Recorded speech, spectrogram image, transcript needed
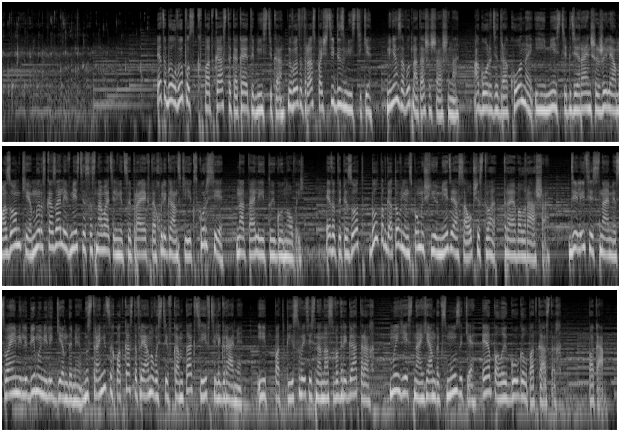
Это был выпуск подкаста «Какая-то мистика». В этот раз почти без мистики. Меня зовут Наташа Шашина. О городе дракона и месте, где раньше жили амазонки, мы рассказали вместе с основательницей проекта «Хулиганские экскурсии» Натальей Туйгуновой. Этот эпизод был подготовлен с помощью медиа-сообщества Travel Russia. Делитесь с нами своими любимыми легендами на страницах подкастов РИА Новости ВКонтакте и в Телеграме. И подписывайтесь на нас в агрегаторах. Мы есть на Яндекс Музыке, Apple и Google подкастах. Пока.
